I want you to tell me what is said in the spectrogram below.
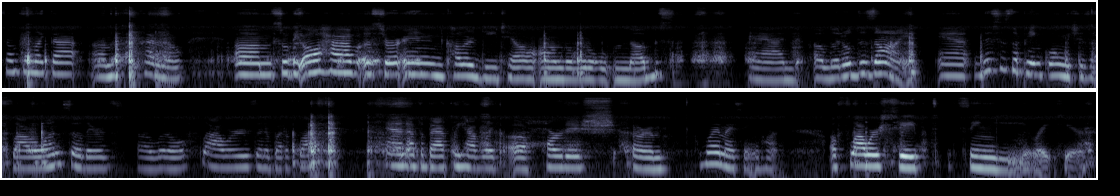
something like that. Um, I don't know. Um, so they all have a certain color detail on the little nubs and a little design. And this is the pink one, which is a flower one. So there's a little flowers and a butterfly. And at the back we have like a heartish, um, why am I saying heart? A flower-shaped thingy right here.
